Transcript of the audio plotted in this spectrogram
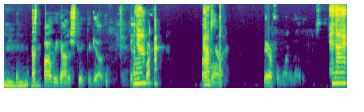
And Mhm. that's why we got to stick together. That's No, why we're absolutely. to there for one another. And I,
